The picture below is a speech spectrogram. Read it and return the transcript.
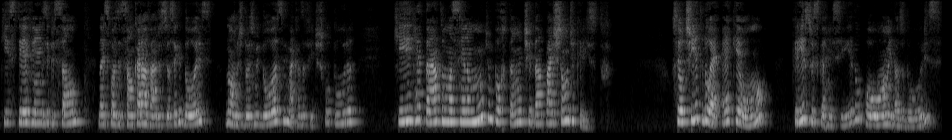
que esteve em exibição na exposição Caravaggio e seus seguidores no ano de 2012 na Casa Fit de Cultura, que retrata uma cena muito importante da Paixão de Cristo. O seu título é Ecce Homo, Cristo Escarnecido, ou O Homem das Dores,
